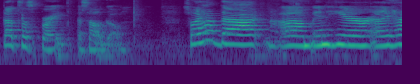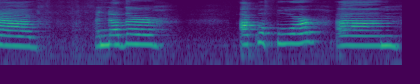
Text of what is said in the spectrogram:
that's as bright as I'll go. So I have that um, in here. I have another Aquaphor um,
